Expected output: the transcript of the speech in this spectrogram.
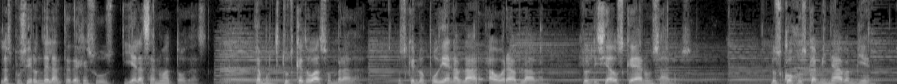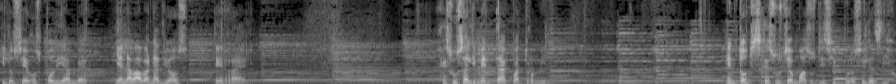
Las pusieron delante de Jesús y él las sanó a todas. La multitud quedó asombrada. Los que no podían hablar ahora hablaban los lisiados quedaron sanos. Los cojos caminaban bien y los ciegos podían ver y alababan a Dios de Israel. Jesús alimenta a cuatro mil. Entonces Jesús llamó a sus discípulos y les dijo,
